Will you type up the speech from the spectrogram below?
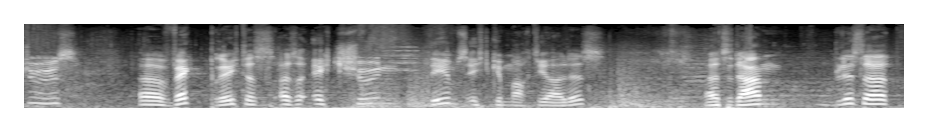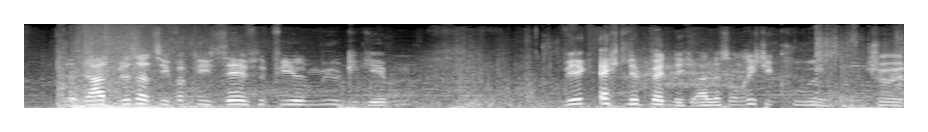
Tschüss. Äh, wegbricht. Das ist also echt schön lebensecht gemacht hier alles. Also da haben Blizzard... Da hat Blizzard sich wirklich sehr viel Mühe gegeben. Wirkt echt lebendig alles und richtig cool. Schön.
